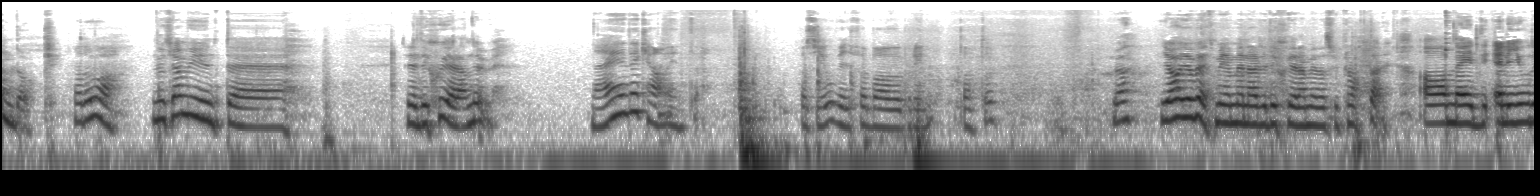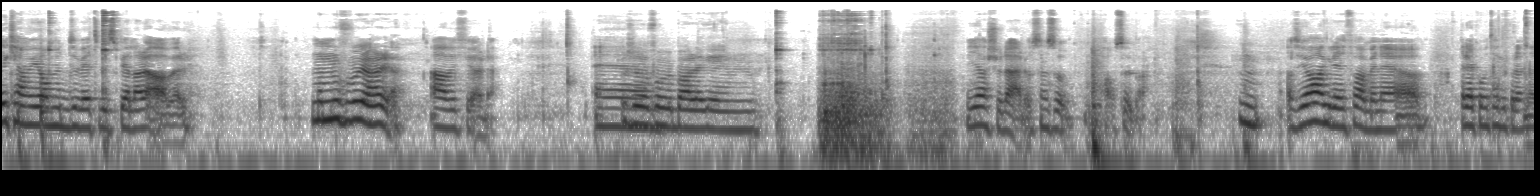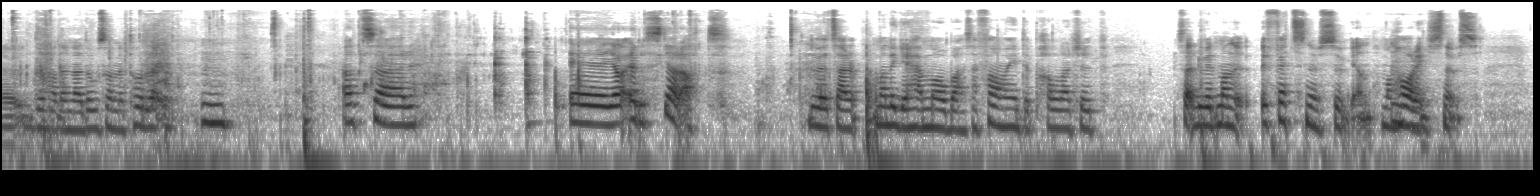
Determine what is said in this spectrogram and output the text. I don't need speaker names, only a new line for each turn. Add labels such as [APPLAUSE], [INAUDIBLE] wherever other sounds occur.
fan dock.
Vadå?
Nu kan vi ju inte redigera nu.
Nej, det kan vi inte. Fast jo, vi får bara vara på din dator.
Va? Ja, jag vet, men jag menar redigera medan vi pratar.
Ja, nej, det- eller jo, det kan vi om du vet vi spelar över.
Men då får vi göra det.
Ja, vi får göra det.
Och så får vi bara lägga in...
Vi gör sådär och sen så pausar vi bara.
Mm.
Alltså jag har en grej för mig när jag, eller jag kommer tänka på det när du- hade den där dosan med torra i.
Mm.
Att så här, eh, jag älskar att du vet så här, man ligger hemma och bara så här, fan man inte pallar typ så här, du vet man är fett snussugen, man
Mm.
har inget snus.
